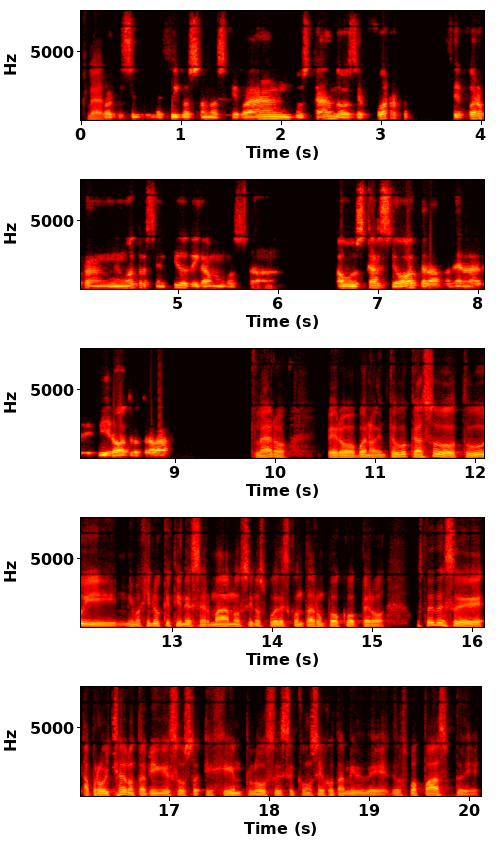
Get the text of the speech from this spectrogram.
Claro. Porque siempre los hijos son los que van buscando o se forjan, se forjan en otro sentido, digamos, a, a buscarse otra manera de vivir, otro trabajo. Claro, pero bueno, en todo caso, tú y me imagino que tienes hermanos y nos puedes contar un poco, pero ustedes eh, aprovecharon también esos ejemplos, ese consejo también de, los papás de,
